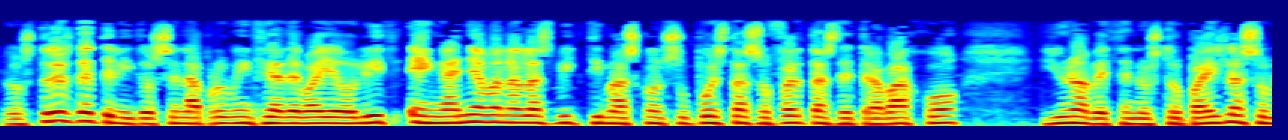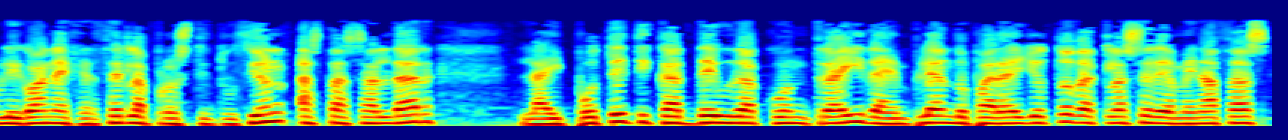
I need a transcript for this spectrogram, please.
Los tres detenidos en la provincia de Valladolid engañaban a las víctimas con supuestas ofertas de trabajo y una vez en nuestro país las obligaban a ejercer la prostitución hasta saldar la hipotética deuda contraída, empleando para ello toda clase de amenazas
